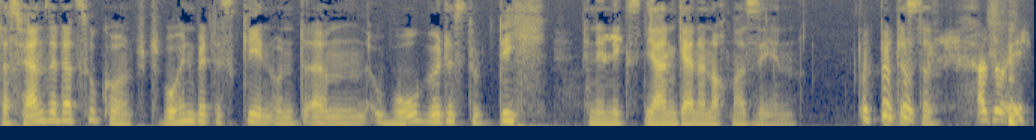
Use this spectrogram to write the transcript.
Das Fernsehen der Zukunft, wohin wird es gehen und ähm, wo würdest du dich in den nächsten Jahren gerne nochmal sehen? Gibt es das? Also ich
